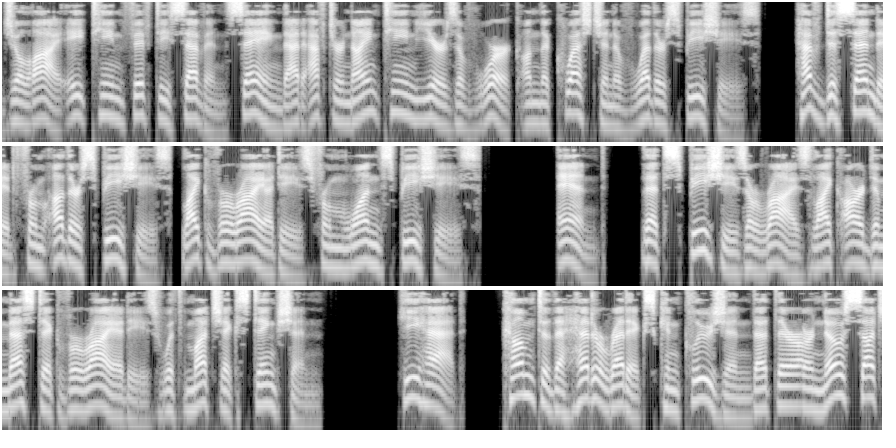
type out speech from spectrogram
July 1857 saying that after 19 years of work on the question of whether species have descended from other species, like varieties from one species, and that species arise like our domestic varieties with much extinction. He had come to the heteretics conclusion that there are no such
